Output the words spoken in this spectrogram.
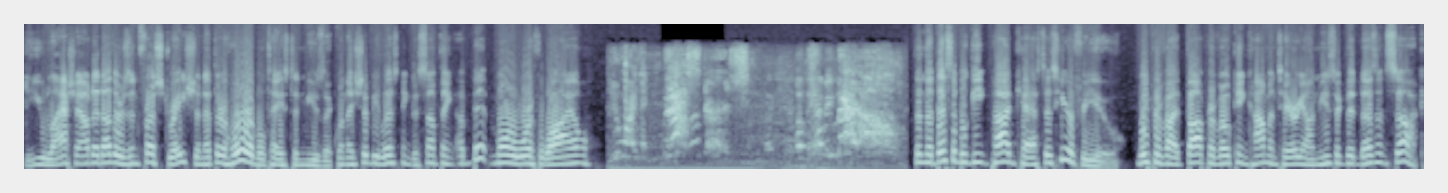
Do you lash out at others in frustration at their horrible taste in music when they should be listening to something a bit more worthwhile? You are the masters of heavy metal! Then the Decibel Geek podcast is here for you. We provide thought-provoking commentary on music that doesn't suck.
